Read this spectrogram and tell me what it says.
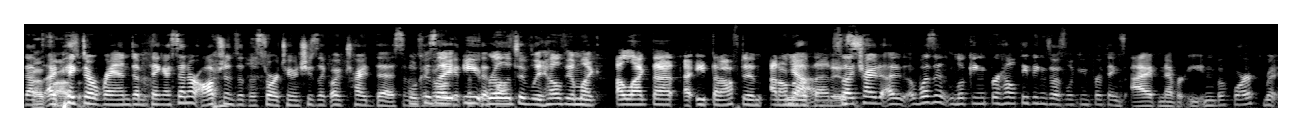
That's, That's I picked a random thing. I sent her options at the store too, and she's like, "Oh, I've tried this." And Well, I was because like, oh, I'll I get the eat Fitballs. relatively healthy, I'm like, I like that. I eat that often. I don't know what that is. So I tried. I wasn't looking for healthy things. I was looking for things I've never eaten before, Right.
